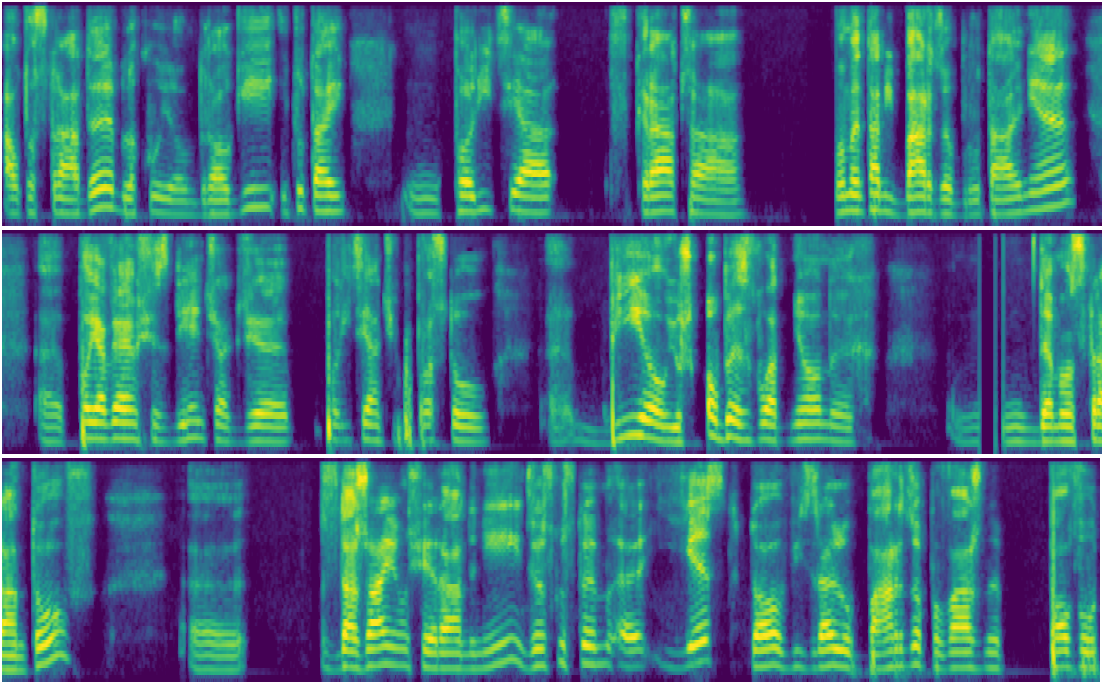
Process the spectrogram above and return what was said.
autostrady, blokują drogi i tutaj mm, policja wkracza momentami bardzo brutalnie. E, pojawiają się zdjęcia, gdzie policjanci po prostu e, biją już obezwładnionych mm, demonstrantów. E, zdarzają się ranni, w związku z tym jest to w Izraelu bardzo poważny powód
